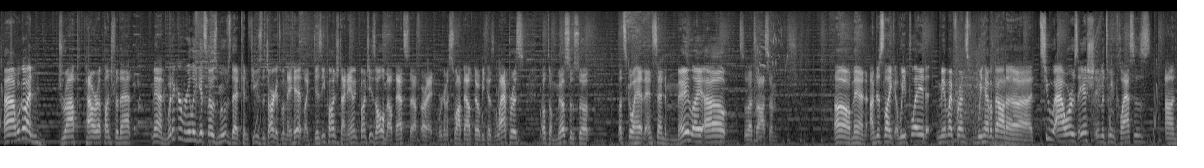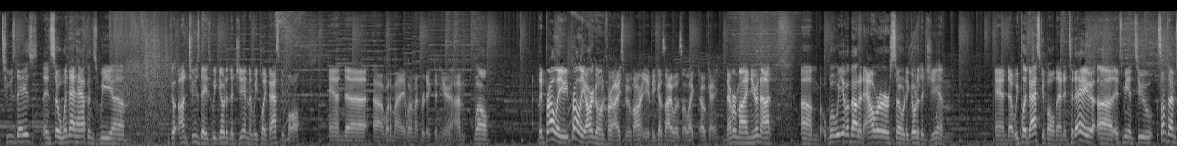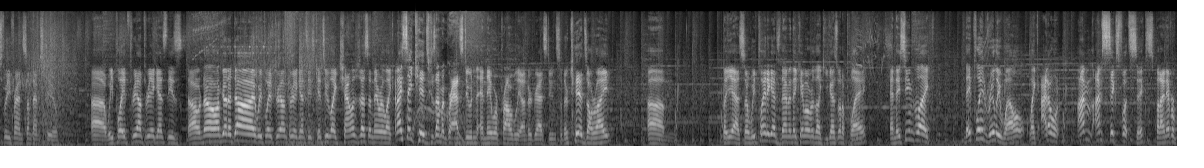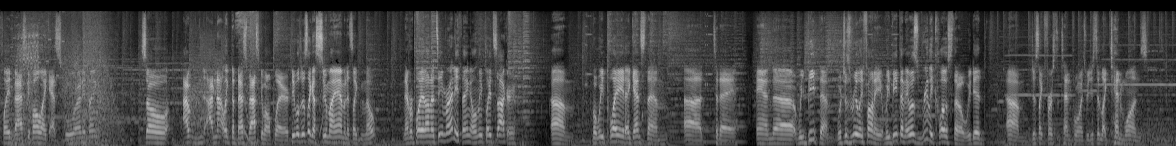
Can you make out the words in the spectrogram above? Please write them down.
Uh, we'll go ahead and drop Power Up Punch for that. Man, Whitaker really gets those moves that confuse the targets when they hit, like Dizzy Punch, Dynamic Punch, he's all about that stuff. Alright, we're gonna swap out though because Lapras about to mess us up. Let's go ahead and send Melee out. So that's awesome. Oh man, I'm just like, we played, me and my friends, we have about uh, two hours-ish in between classes on Tuesdays. And so when that happens, we, um, go on Tuesdays, we go to the gym and we play basketball. And uh, uh, what am I what am I predicting here? I'm well. They probably probably are going for ice move, aren't you? Because I was elect. Okay, never mind. You're not. Um, well, we have about an hour or so to go to the gym, and uh, we play basketball then. And today, uh, it's me and two, sometimes three friends, sometimes two. Uh, we played three on three against these. Oh no, I'm gonna die. We played three on three against these kids who like challenged us, and they were like, and I say kids because I'm a grad student, and they were probably undergrad students, so they're kids, all right. Um, but yeah, so we played against them and they came over like, you guys want to play? And they seemed like they played really well. Like I don't, I'm I'm six foot six, but I never played basketball like at school or anything. So I'm I'm not like the best basketball player. People just like assume I am, and it's like nope, never played on a team or anything. Only played soccer. Um, but we played against them uh, today, and uh, we beat them, which was really funny. We beat them. It was really close though. We did um, just like first to 10 points. We just did like 10 ones,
